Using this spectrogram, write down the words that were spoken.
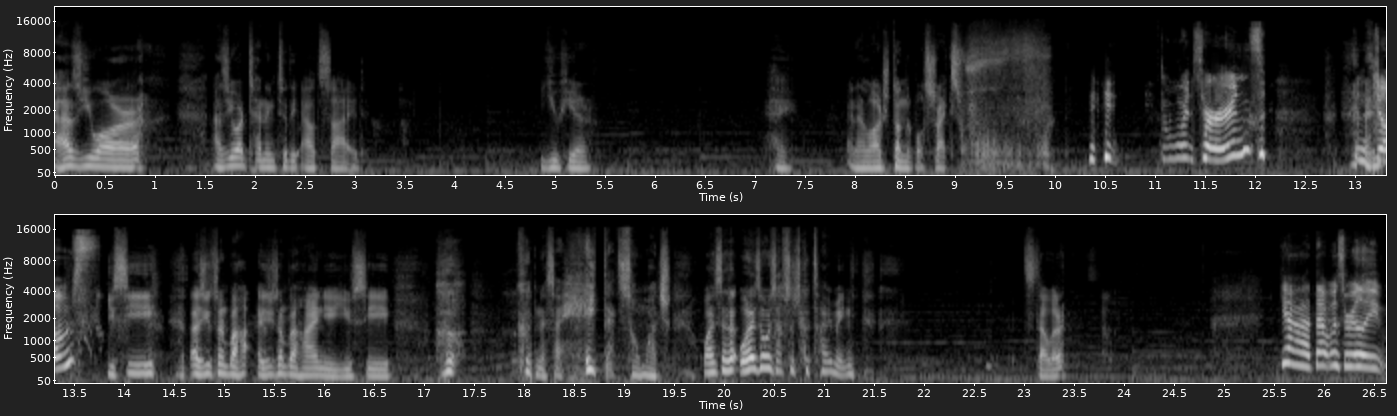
as you are, as you are tending to the outside, you hear, "Hey," and a large thunderbolt strikes. it Returns and jumps. You see, as you turn behind, as you turn behind you, you see. Goodness, I hate that so much. Why is that? Why does it always have such good timing? Stellar. Yeah, that was really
